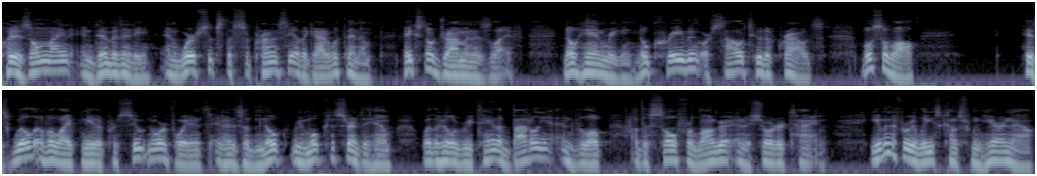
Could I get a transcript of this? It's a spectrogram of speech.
put his own mind in divinity and worships the supremacy of the God within him makes no drama in his life, no hand wringing, no craving or solitude of crowds. Most of all, his will of a life neither pursuit nor avoidance, and it is of no remote concern to him whether he will retain the bodily envelope of the soul for longer and a shorter time. Even if a release comes from here and now,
